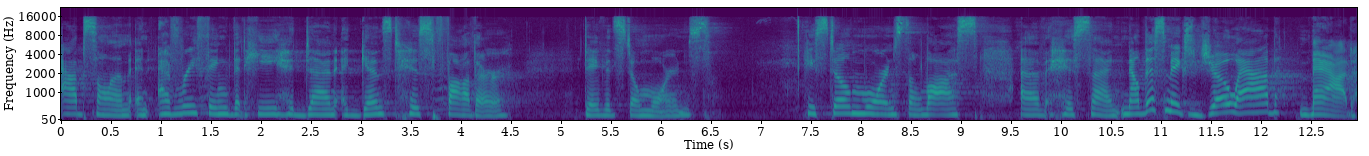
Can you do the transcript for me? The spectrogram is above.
Absalom and everything that he had done against his father, David still mourns he still mourns the loss of his son. Now, this makes Joab mad.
